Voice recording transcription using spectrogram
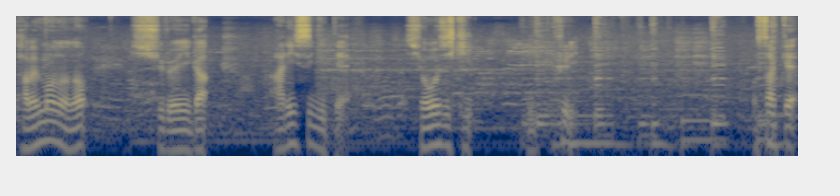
食べ物の種類がありすぎて正直びっくり。お酒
